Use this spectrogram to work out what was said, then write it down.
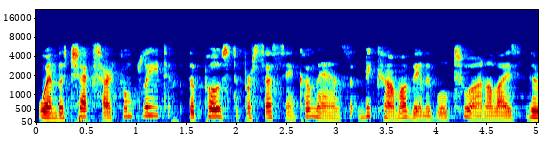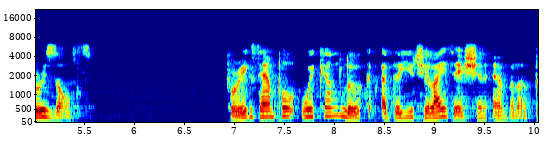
When the checks are complete, the post-processing commands become available to analyze the results. For example, we can look at the utilization envelope.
